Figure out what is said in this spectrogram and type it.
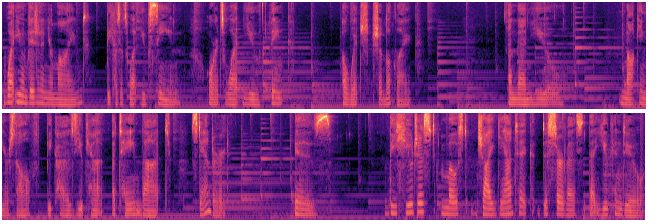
what you envision in your mind, because it's what you've seen, or it's what you think a witch should look like, and then you knocking yourself because you can't attain that standard is the hugest, most gigantic disservice that you can do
